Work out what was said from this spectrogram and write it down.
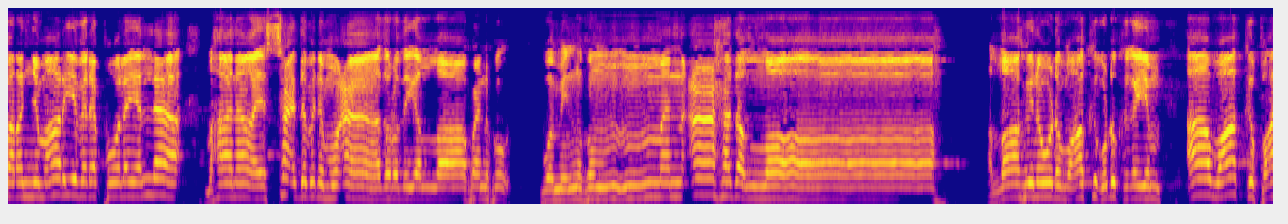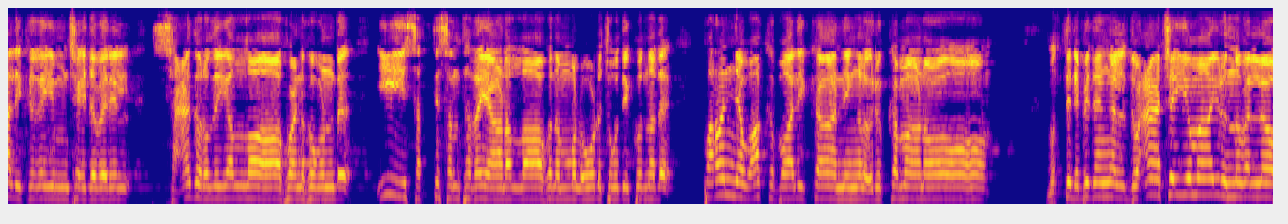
പറഞ്ഞു മാറിയവരെ പോലെയല്ല മഹാനായ സഅദ് ഇബ്നു മുആദ് റളിയല്ലാഹു അൻഹു ومنهم من عاهد الله അള്ളാഹുവിനോട് വാക്ക് കൊടുക്കുകയും ആ വാക്ക് പാലിക്കുകയും ചെയ്തവരിൽ സഅദ് റളിയല്ലാഹു അൻഹു ഉണ്ട് ഈ സത്യസന്ധതയാണ് അള്ളാഹു നമ്മളോട് ചോദിക്കുന്നത് പറഞ്ഞ വാക്ക് പാലിക്കാൻ നിങ്ങൾ ഒരുക്കമാണോ മുത്തുനബി തങ്ങൾ ദുആ ചെയ്യുമായിരുന്നുവല്ലോ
